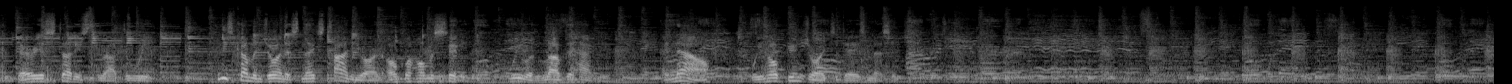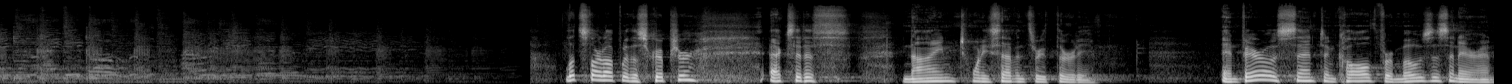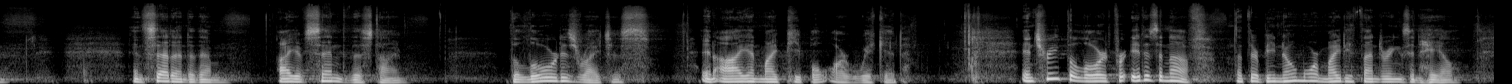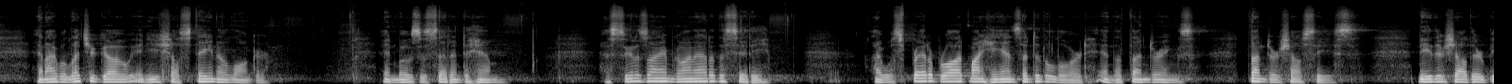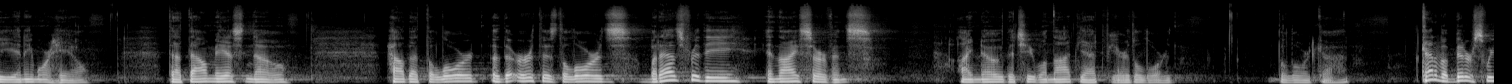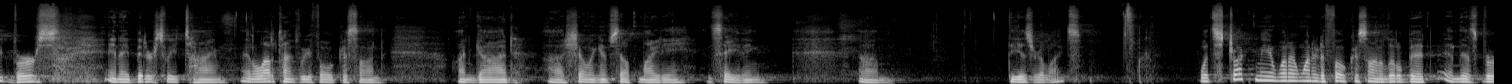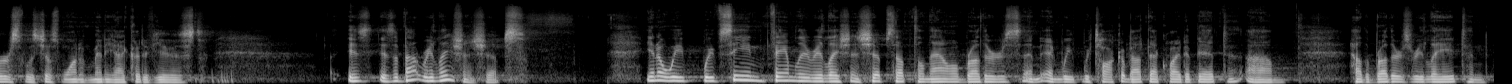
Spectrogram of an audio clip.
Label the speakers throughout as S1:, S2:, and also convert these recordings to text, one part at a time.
S1: and various studies throughout the week. Please come and join us next time you are in Oklahoma City. We would love to have you. And now, we hope you enjoyed today's message.
S2: Let's start off with a scripture Exodus 9 27 through 30. And Pharaoh sent and called for Moses and Aaron and said unto them, I have sinned this time. The Lord is righteous, and I and my people are wicked. Entreat the Lord, for it is enough that there be no more mighty thunderings and hail, and I will let you go, and ye shall stay no longer. And Moses said unto him, As soon as I am gone out of the city, I will spread abroad my hands unto the Lord, and the thunderings, thunder shall cease, neither shall there be any more hail, that thou mayest know how that the Lord, uh, the earth is the Lord's. But as for thee and thy servants, I know that ye will not yet fear the Lord, the Lord God. Kind of a bittersweet verse in a bittersweet time, and a lot of times we focus on on God uh, showing Himself mighty and saving um, the Israelites. What struck me and what I wanted to focus on a little bit in this verse was just one of many I could have used is, is about relationships. You know, we, we've seen family relationships up till now, brothers, and, and we, we talk about that quite a bit, um, how the brothers relate. And,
